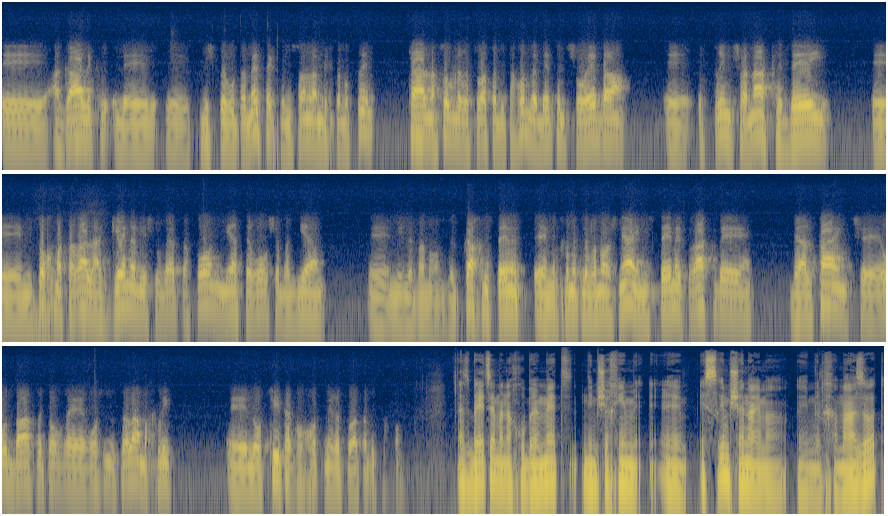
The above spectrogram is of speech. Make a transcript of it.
אה, הגעה לכביש פירוט דמשק וניסיון להמליך את הנוצרים, צה"ל נסוג לרצועת הביטחון ובעצם שוהה בה 20 שנה כדי, מתוך מטרה להגן על יישובי הצפון מהטרור שמגיע מלבנון. וכך מסתיימת מלחמת לבנון השנייה, היא מסתיימת רק ב-2000, כשאהוד ברק בתור ראש הממשלה מחליט להוציא את הכוחות מרצועת הביטחון. אז בעצם אנחנו באמת נמשכים 20 אה, שנה עם המלחמה הזאת,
